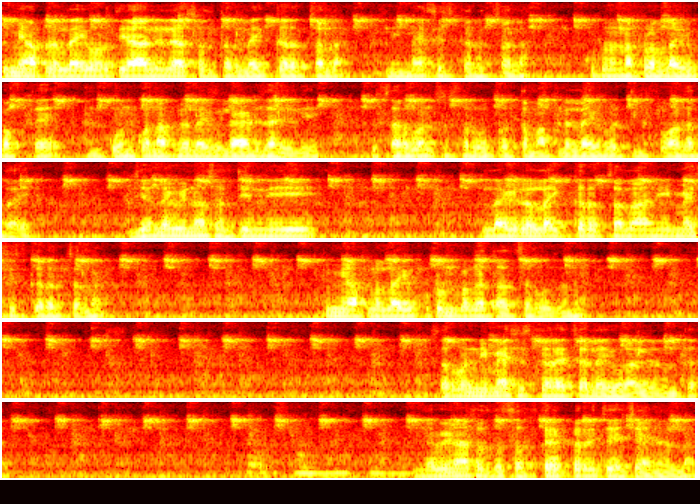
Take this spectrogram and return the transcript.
तुम्ही आपल्या लाईव्हवरती आलेले असाल तर लाईक करत चाला आणि मेसेज करत चाला. कुठून आपला लाईव्ह बघताय आणि कोण कोण आपल्या लाईव्हला ॲड झालेले आहे तर सर्वांचं सर्वप्रथम आपल्या लाईव्हवरती स्वागत आहे. जे नवीन असेल त्यांनी लाईव्हला लाईक करत चाला आणि मेसेज करत चाला. तुम्ही आपला लाईव्ह कुठून बघत आहात सर्वजण? सर्वांनी मेसेज करायचा लाईव्हवर आल्यानंतर. नवीन असेल तर सबस्क्राईब करायचं आहे चॅनलला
